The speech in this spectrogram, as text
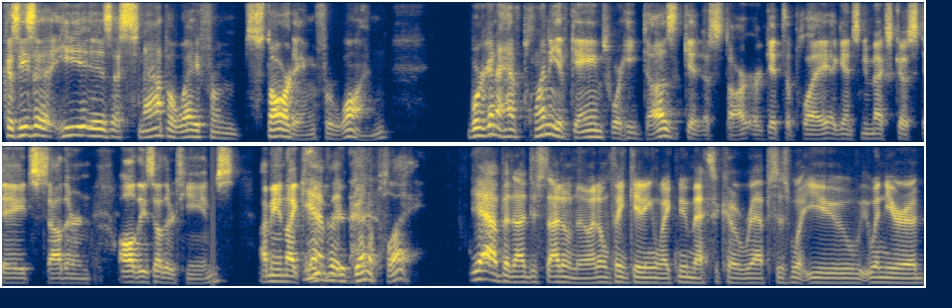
because he's a he is a snap away from starting for one we're going to have plenty of games where he does get a start or get to play against New Mexico State, Southern, all these other teams. I mean, like, yeah, but, you're going to play. Yeah, but I just I don't know. I don't think getting like New Mexico reps is what you when you're a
